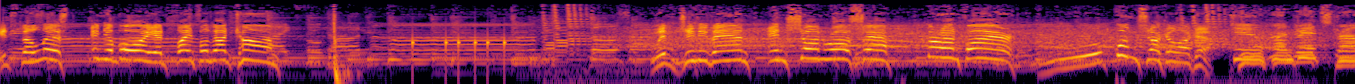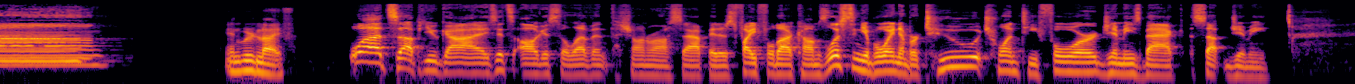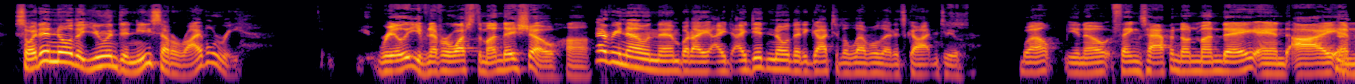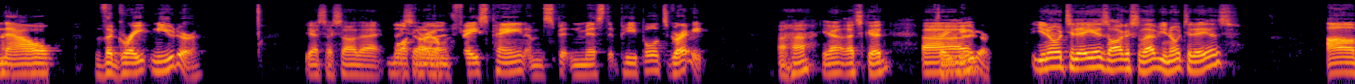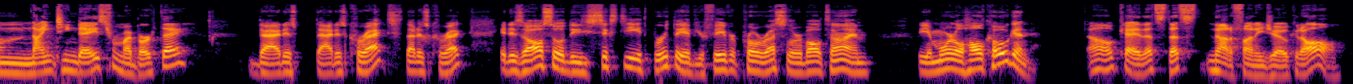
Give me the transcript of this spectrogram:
It's the list and your boy at Fightful.com. With Jimmy Van and Sean Ross Sapp, they're on fire. Boom shakalaka. 200 strong. And we're live. What's up, you guys? It's August 11th. Sean Ross Sapp. It is Fightful.com's listing your boy number 224. Jimmy's back. Sup, Jimmy? So I didn't know that you and Denise had a rivalry. Really? You've never watched the Monday show, huh? Every now and then, but I, I I didn't know that it got to the level that it's gotten to. Well, you know, things happened on Monday, and I am now the great muter. Yes, I saw that. Walking around with face paint. I'm spitting mist at people. It's great. Uh huh. Yeah, that's good. Great Uh, muter. you know what today is? August 11th. You know what today is? Um, 19 days from my birthday. That is that is correct. That is correct. It is also the 68th birthday of your favorite pro wrestler of all time, the immortal Hulk Hogan. Oh, okay. That's that's not a funny joke at all.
